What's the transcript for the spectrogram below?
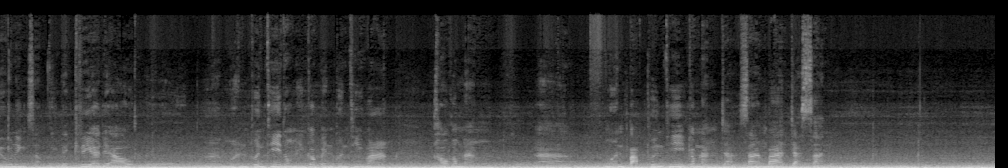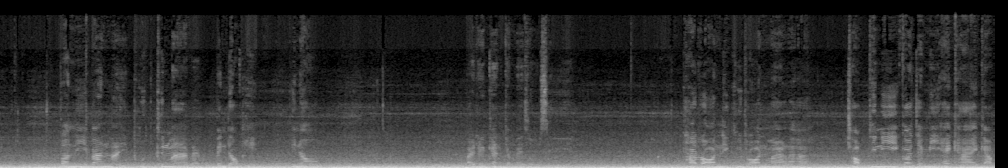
building something they clear the out อ่าเหมือนพื้นที่ตรงนี้ก็เป็นพื้นที่ว่าง เขากำลังอ่าเหมือนปรับพื้นที่กำลังจะสร้างบ้านจัดสรร ตอนนี้บ้านใหม่ผุดขึ้นมาแบบเป็นดอกเห็ดพี่น้อง ไปด้วยกันกับแม่สมศรี ถ้า ร้อนมากนะคะช็อปที่นี่ก็จะมีคล้ายๆกับ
